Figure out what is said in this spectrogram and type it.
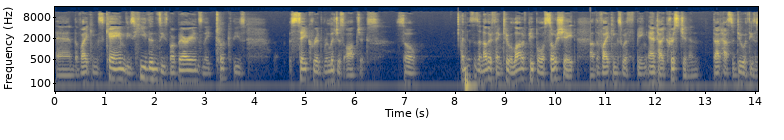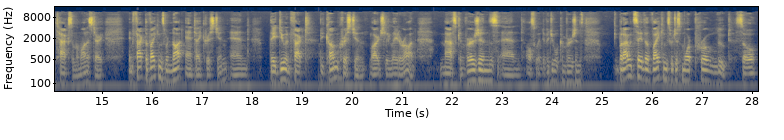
and the Vikings came, these heathens, these barbarians, and they took these sacred religious objects. So, and this is another thing too. A lot of people associate uh, the Vikings with being anti Christian, and that has to do with these attacks on the monastery. In fact, the Vikings were not anti Christian, and they do, in fact, become Christian largely later on mass conversions and also individual conversions. But I would say the Vikings were just more pro loot. So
